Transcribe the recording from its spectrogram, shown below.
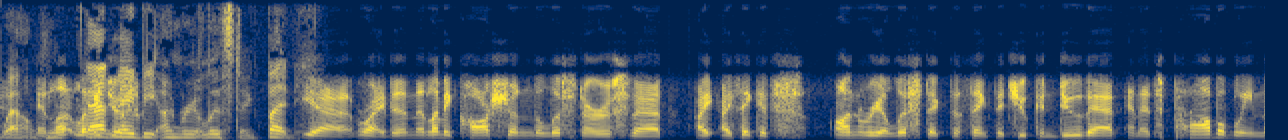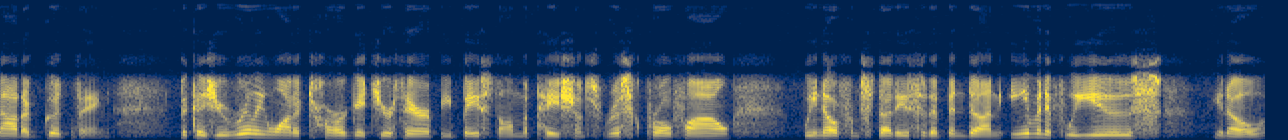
Well, and let, let that just, may be unrealistic, but yeah, right. And then let me caution the listeners that I, I think it's unrealistic to think that you can do that, and it's probably not a good thing because you really want to target your therapy based on the patient's risk profile. We know from studies that have been done, even if we use you know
